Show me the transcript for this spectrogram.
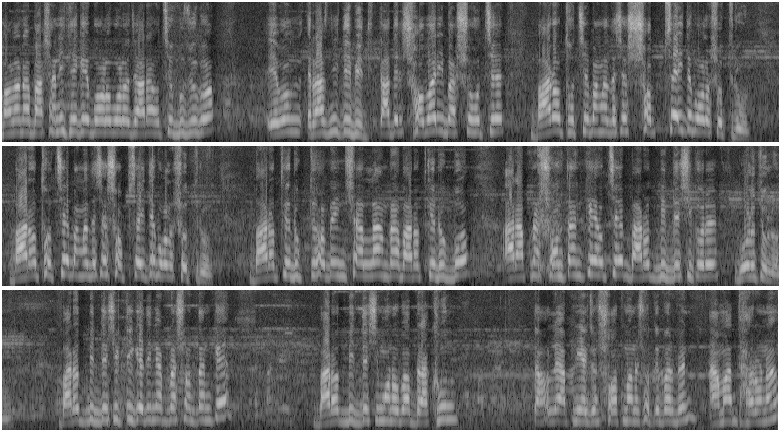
মাওলানা বাসানি থেকে বড় বড় যারা হচ্ছে বুজুর্গ এবং রাজনীতিবিদ, তাদের সবারই ভাষ্য হচ্ছে ভারত হচ্ছে বাংলাদেশের সবচাইতে বড় শত্রু। ভারত হচ্ছে বাংলাদেশের সবচাইতে বড় শত্রু। ভারতকে ঢুকতে হবে ইনশাল্লাহ আমরা ভারতকে ঢুকবো। আর আপনার সন্তানকে হচ্ছে ভারত বিদ্বেষী করে গড়ে তুলুন। ভারত বিদ্বেষী টিকা দিন আপনার সন্তানকে। ভারত বিদ্বেষী মনোভাব রাখুন। তাহলে আপনি একজন সৎ মানুষ হতে পারবেন। আমার ধারণা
